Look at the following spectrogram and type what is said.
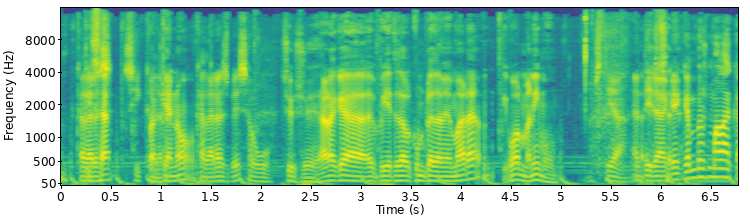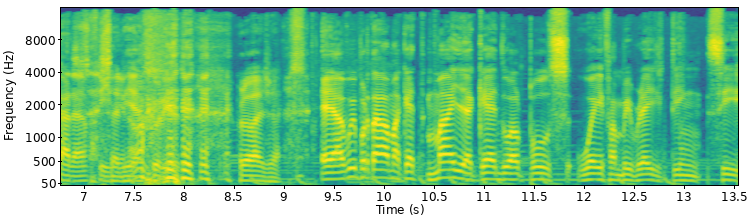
qui quedaràs, sap, sí, per què no? Quedaràs bé, segur. Sí, sí, ara que aviat és el cumple de ma mare, igual m'animo. Hòstia, et dirà, que, que em veus mala cara, fill, Seria no? curiós. Però vaja. Eh, avui portàvem aquest Mai, aquest Dual Pulse Wave and Vibrating C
